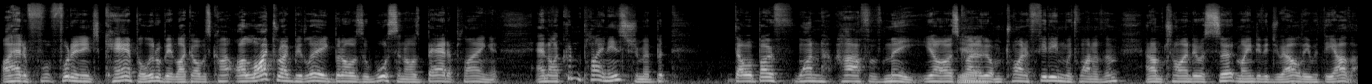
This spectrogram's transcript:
I had a foot in each camp a little bit. Like I was kind, I liked rugby league, but I was a wuss and I was bad at playing it, and I couldn't play an instrument. But they were both one half of me. You know, I was kind Yeah. of I'm trying to fit in with one of them, and I'm trying to assert my individuality with the other.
